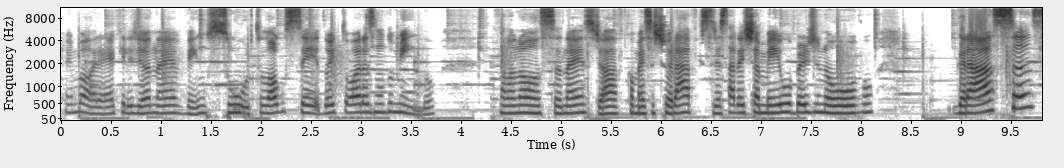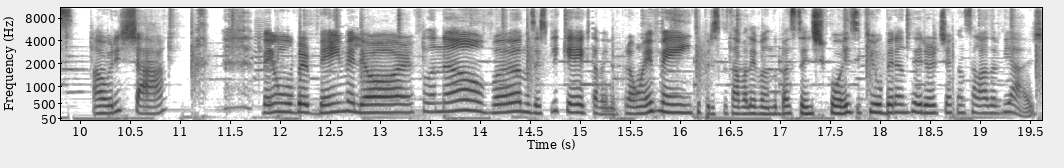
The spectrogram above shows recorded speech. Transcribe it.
Foi embora. É aquele dia, né, vem um surto logo cedo, 8 horas no domingo. Fala, nossa, né, já começa a chorar, fica estressada, chamei o Uber de novo. Graças a Orixá, Veio um Uber bem melhor. Falou, não, vamos. Eu expliquei que tava indo pra um evento, por isso que eu tava levando bastante coisa e que o Uber anterior tinha cancelado a viagem.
